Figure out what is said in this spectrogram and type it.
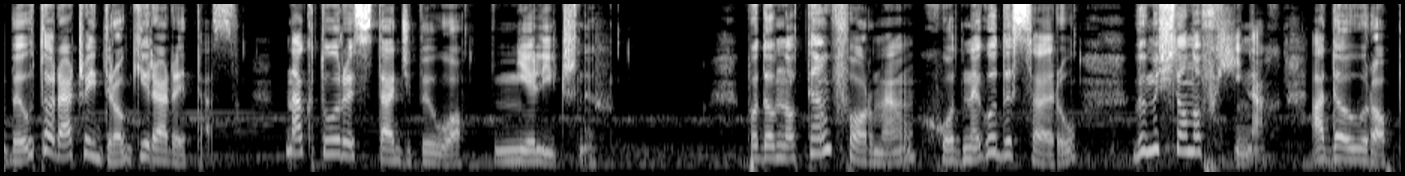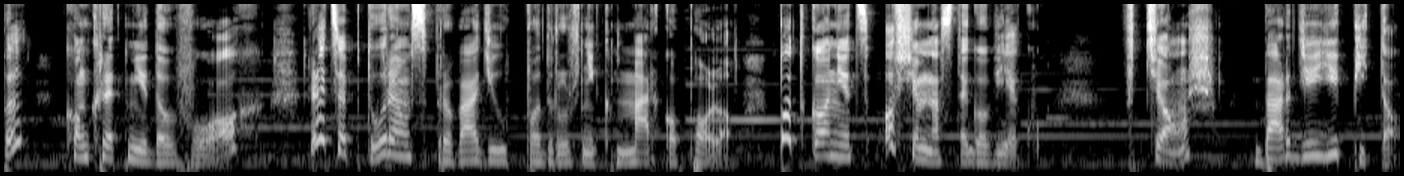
Był to raczej drogi rarytas, na który stać było nielicznych. Podobno tę formę chłodnego deseru wymyślono w Chinach, a do Europy, konkretnie do Włoch, recepturę sprowadził podróżnik Marco Polo pod koniec XVIII wieku. Wciąż bardziej je pito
